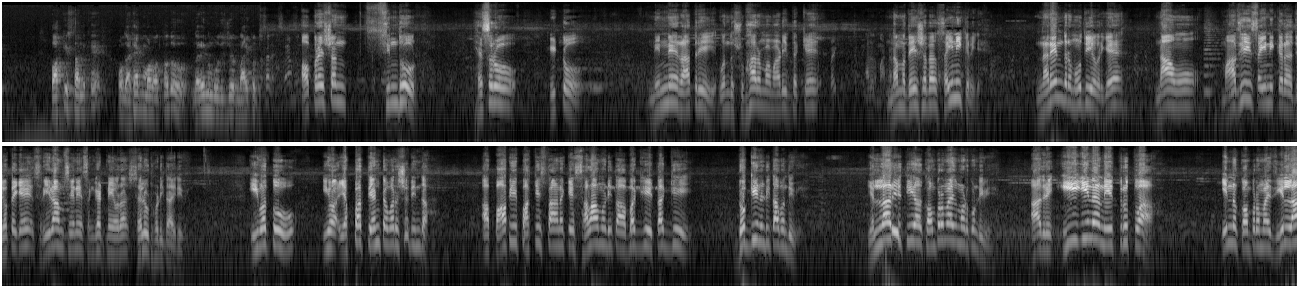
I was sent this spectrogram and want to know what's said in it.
ಪಾಕಿಸ್ತಾನಕ್ಕೆ ಒಂದು ಅಟ್ಯಾಕ್ ಮಾಡುವಂಥದ್ದು ನರೇಂದ್ರ ಮೋದಿಜಿಯವ್ರ ನಾಯಕತ್ವ. ಆಪರೇಷನ್ ಸಿಂಧೂರ್ ಹೆಸರು ಇಟ್ಟು ನಿನ್ನೆ ರಾತ್ರಿ ಒಂದು ಶುಭಾರಂಭ ಮಾಡಿದ್ದಕ್ಕೆ ನಮ್ಮ ದೇಶದ ಸೈನಿಕರಿಗೆ, ನರೇಂದ್ರ ಮೋದಿಯವರಿಗೆ ನಾವು ಮಾಜಿ ಸೈನಿಕರ ಜೊತೆಗೆ ಶ್ರೀರಾಮ್ ಸೇನೆ ಸಂಘಟನೆಯವರ ಸೆಲ್ಯೂಟ್ ಹೊಡಿತಾ ಇದ್ದೀವಿ. ಇವತ್ತು ಇವ ಎಪ್ಪತ್ತೆಂಟು ವರ್ಷದಿಂದ ಆ ಪಾಪಿ ಪಾಕಿಸ್ತಾನಕ್ಕೆ ಸಲಾಂ ಹೊಡಿತಾ, ಬಗ್ಗಿ, ತಗ್ಗಿ, ಡೊಗ್ಗಿ ನಡೀತಾ ಬಂದೀವಿ. ಎಲ್ಲ ರೀತಿಯ ಕಾಂಪ್ರಮೈಸ್ ಮಾಡ್ಕೊಂಡಿವಿ. ಆದರೆ ಈಗಿನ ನೇತೃತ್ವ ಇನ್ನು ಕಾಂಪ್ರಮೈಸ್ ಇಲ್ಲ.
